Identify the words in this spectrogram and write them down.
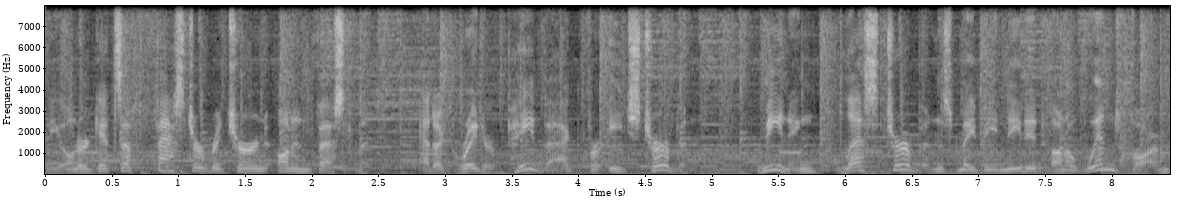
the owner gets a faster return on investment and a greater payback for each turbine meaning less turbines may be needed on a wind farm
